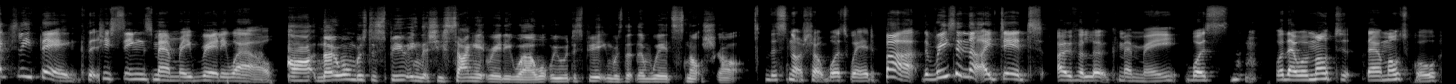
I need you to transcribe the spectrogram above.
actually think that she sings Memory really well. uh, no one was disputing that she sang it really well. What we were disputing was that the weird snot shot. The snot shot was weird, but the reason that I did overlook Memory was, well, there were multi- there were multiple,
